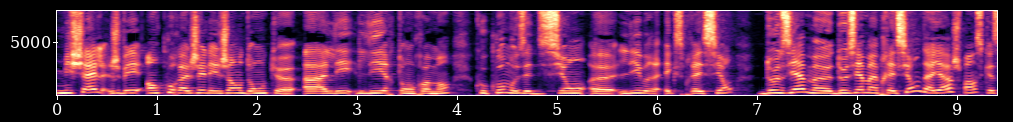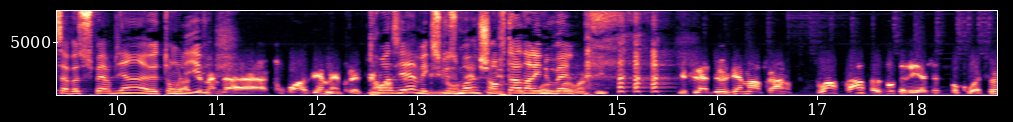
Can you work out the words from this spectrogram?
Michel, je vais encourager les gens donc euh, à aller lire ton roman Coucou aux éditions euh, Libre Expression. Deuxième euh, deuxième impression d'ailleurs, je pense que ça va super bien ton livre. C'est même la troisième impression. Troisième, excuse-moi, je suis en retard dans les nouvelles. Mais c'est la deuxième en France. Toi, en France, eux autres réagissent beaucoup à ça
